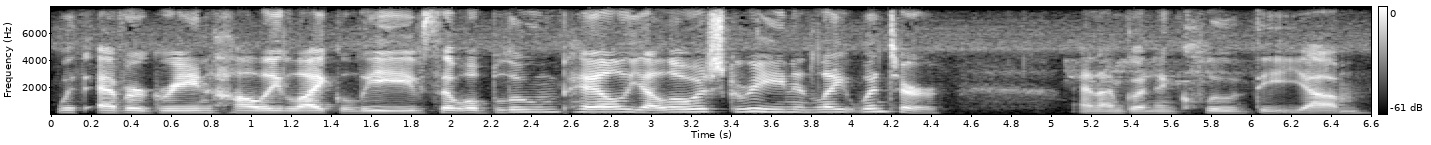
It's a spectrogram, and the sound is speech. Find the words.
with evergreen holly like leaves that will bloom pale yellowish green in late winter. And I'm going to include the um,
